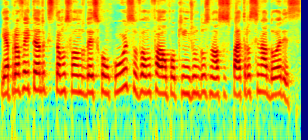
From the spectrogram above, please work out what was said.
E aproveitando que estamos falando desse concurso, vamos falar um pouquinho de um dos nossos patrocinadores.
